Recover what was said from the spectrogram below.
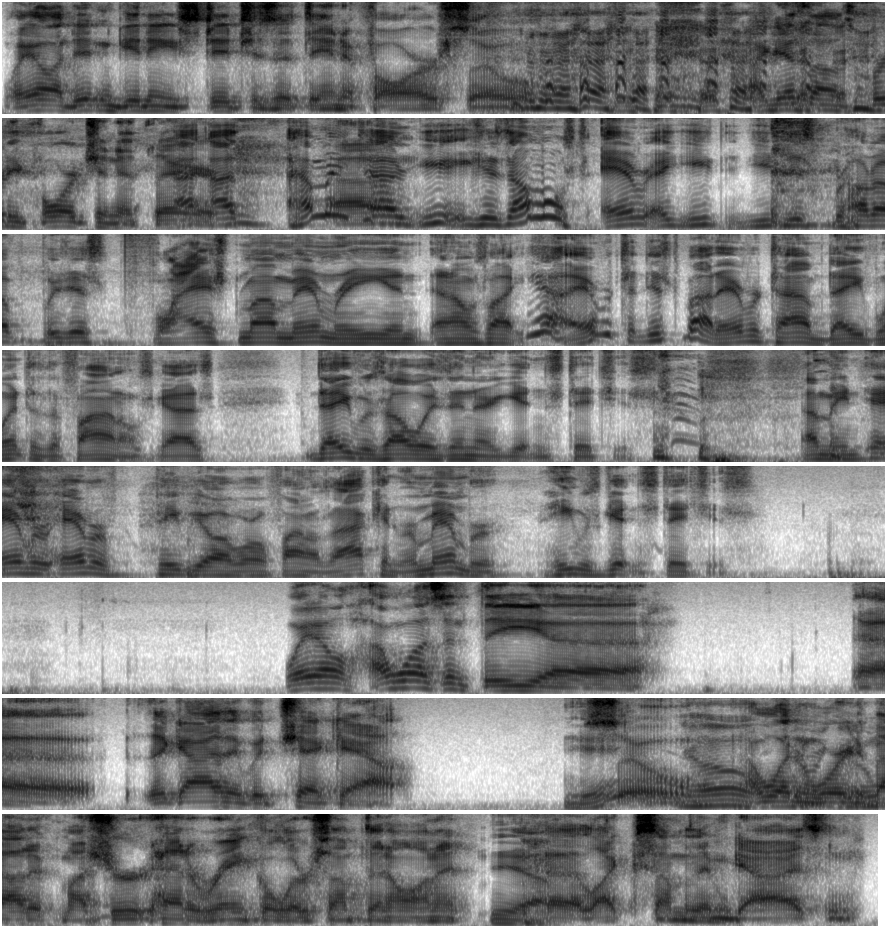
well, I didn't get any stitches at the NFR, so I guess I was pretty fortunate there. I, I, how many Um, times? Because almost every you, you just brought up, just flashed my memory, and, and I was like, yeah, every t- just about every time Dave went to the finals, guys, Dave was always in there getting stitches. I mean, ever ever PBR World Finals I can remember, he was getting stitches. Well, I wasn't the uh, uh, the guy that would check out, Yeah, so No, I wasn't worried go. about if my shirt had a wrinkle or something on it. Yeah. uh, like some of them guys, and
